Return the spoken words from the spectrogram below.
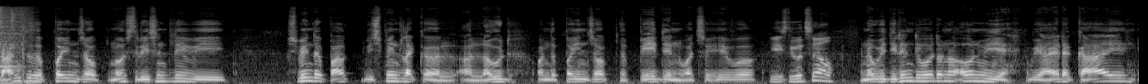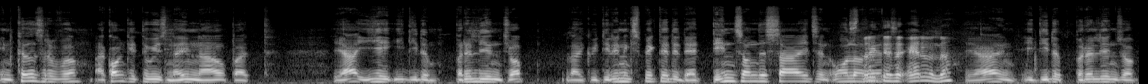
Done to the paint job. Most recently we spent about we spent like a, a load on the paint job the bed and whatsoever. You used to do it self. no we didn't do it on our own. We we hired a guy in Kuils River. I can't get to his name now but yeah he, he did a brilliant job. Like we didn't expect it. It had dents on the sides and all Straight of that. as an arrow, no? yeah and he did a brilliant job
